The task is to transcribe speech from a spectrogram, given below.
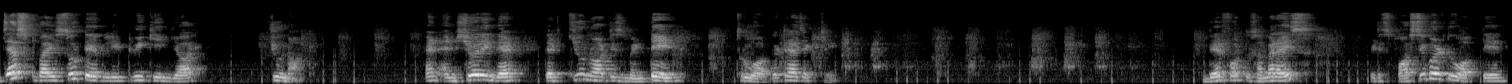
just by suitably tweaking your Q naught and ensuring that that Q naught is maintained throughout the trajectory. Therefore, to summarize, it is possible to obtain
